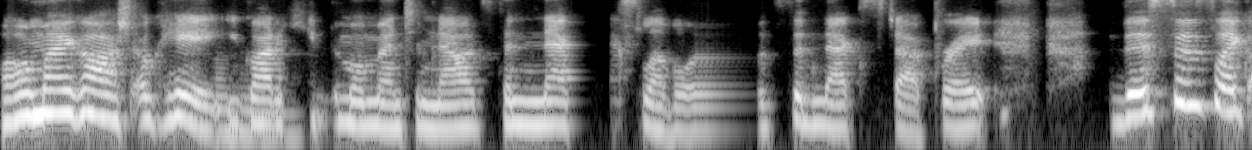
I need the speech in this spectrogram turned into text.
oh my gosh, okay, mm-hmm. you got to keep the momentum. Now it's the next level, it's the next step, right? This is like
